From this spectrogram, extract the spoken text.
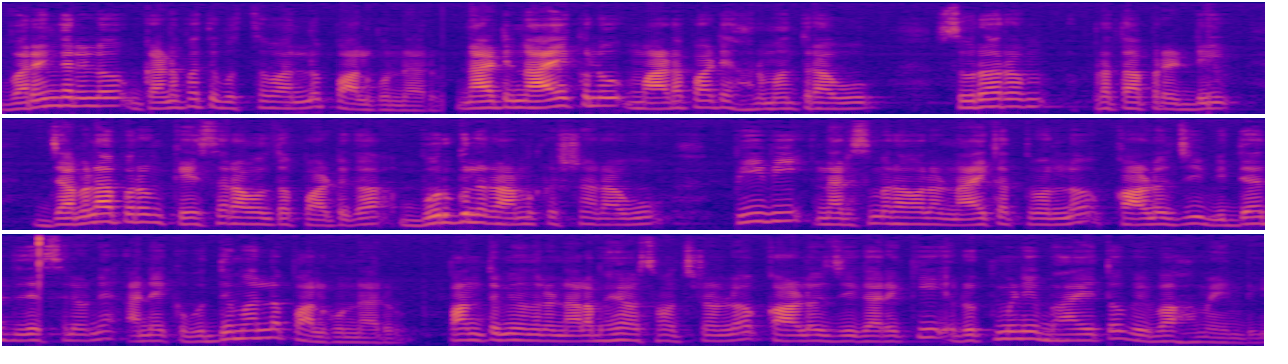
వరంగల్లో గణపతి ఉత్సవాల్లో పాల్గొన్నారు. నాటి నాయకులు మాడపాటి హనుమంతరావు ప్రతాప్ ప్రతాపరెడ్డి జమలాపురం కేశవరావులతో పాటుగా బూర్గుల రామకృష్ణారావు పివి నరసింహరావుల నాయకత్వంలో కాళోజీ విద్యార్థి దశలోనే అనేక ఉద్యమాల్లో పాల్గొన్నారు. పంతొమ్మిది వందల నలభైవ సంవత్సరంలో కాళోజీ గారికి రుక్మిణీబాయితో వివాహమైంది.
